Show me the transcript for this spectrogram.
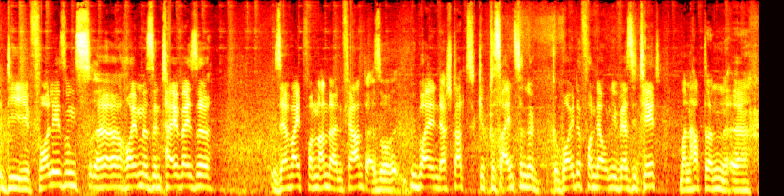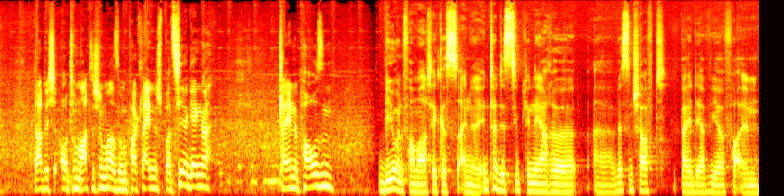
Die Vorlesungsräume sind teilweise sehr weit voneinander entfernt. Also überall in der Stadt gibt es einzelne Gebäude von der Universität. Man hat dann äh, dadurch automatisch immer so ein paar kleine Spaziergänge, kleine Pausen. Bioinformatik ist eine interdisziplinäre äh, Wissenschaft, bei der wir vor allem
